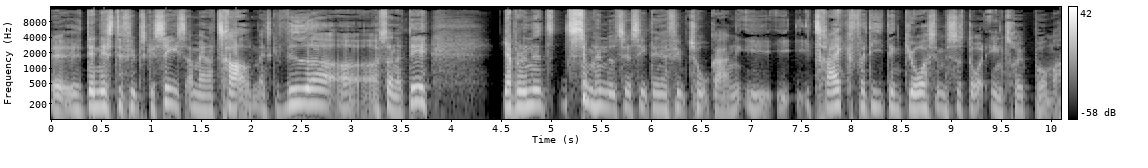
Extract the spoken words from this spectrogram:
Øh, den næste film skal ses, og man har travlt, man skal videre, og, og sådan er det. Jeg blev nød, simpelthen nødt til at se den her film to gange i, i, i træk, fordi den gjorde simpelthen så stort indtryk på mig.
